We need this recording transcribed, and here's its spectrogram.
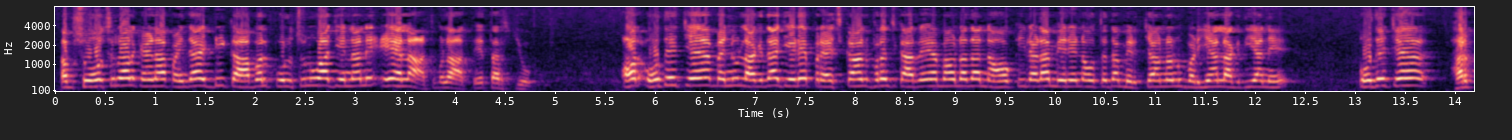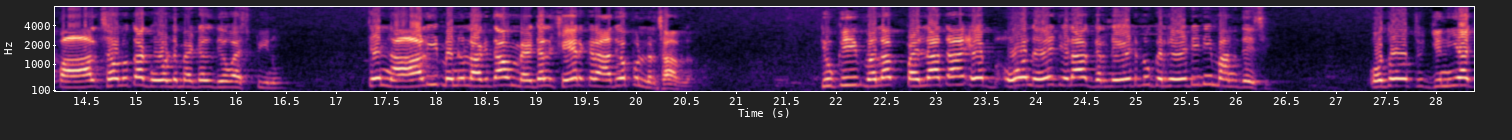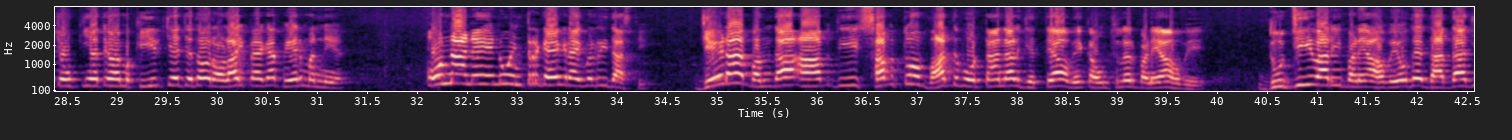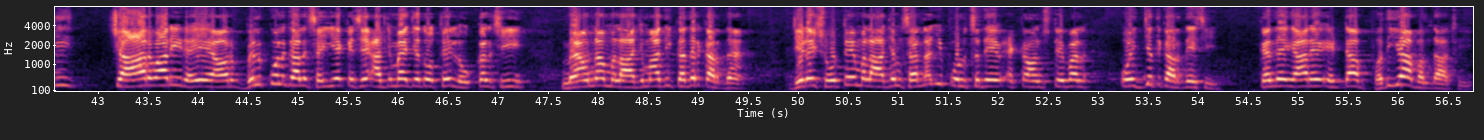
ਅਫਸੋਸ ਨਾਲ ਕਹਿਣਾ ਪੈਂਦਾ, ਐਡੀ ਕਾਬਲ ਪੁਲਿਸ ਨੂੰ ਅੱਜ ਇਹਨਾਂ ਨੇ ਇਹ ਹਾਲਾਤ ਬਣਾਤੇ ਤਰਸਯੋਗ। ਔਰ ਉਹਦੇ 'ਚ ਮੈਨੂੰ ਲੱਗਦਾ ਜਿਹੜੇ ਪ੍ਰੈਸ ਕਾਨਫਰੰਸ ਕਰ ਰਹੇ ਆ, ਮੈਂ ਉਹਨਾਂ ਦਾ ਨਾਂ ਕੀ ਲੈਣਾ, ਮੇਰੇ ਨਾਂ ਤੇ ਤਾਂ ਮਿਰਚਾਂ ਉਹਨਾਂ ਨੂੰ ਬੜੀਆਂ ਲੱਗਦੀਆਂ ਨੇ। ਉਹਦੇ 'ਚ ਹਰਪਾਲ ਸਿੰਘ ਨੂੰ ਤਾਂ 골ਡ ਮੈਡਲ ਦਿਓ ਐਸਪੀ ਨੂੰ। ਤੇ ਨਾਲ ਹੀ ਮੈਨੂੰ ਲੱਗਦਾ ਉਹ ਮੈਡਲ ਸ਼ੇਅਰ ਕਰਾ ਦਿਓ ਭੁੱਲਰ ਸਾਹਿਬ ਨਾਲ। ਕਿਉਂਕਿ ਮਤਲਬ ਪਹਿਲਾਂ ਤਾਂ ਇਹ ਉਹ ਨੇ ਜਿਹੜਾ ਗ੍ਰਨੇਡ ਨੂੰ ਗ੍ਰਨੇਡ ਹੀ ਨਹੀਂ ਮੰਨਦੇ ਸੀ। ਉਦੋਂ ਚ ਜਿੰਨੀਆਂ ਚੌਕੀਆਂ ਤੇ ਮਖੀਰ 'ਚ ਜਦੋਂ ਰੌਲਾ ਹੀ ਪੈ ਗਿਆ, ਫੇਰ ਮੰਨੇ ਆ। ਉਹਨਾਂ ਨੇ ਇਹਨੂੰ ਇੰਟਰ ਗੈਂਗ ਰਾਈਵਲਰੀ ਦੱਸਤੀ। ਜਿਹੜਾ ਬੰਦਾ ਆਪ ਦੀ ਸਭ ਤੋਂ ਵੱਧ ਵੋਟਾਂ ਨਾਲ ਜਿੱਤਿਆ ਹੋਵੇ ਕਾਉਂਸਲਰ ਬਣਿਆ ਹੋਵੇ, ਦੂਜੀ ਵਾਰੀ ਬਣਿਆ ਹੋਵੇ, ਉਹਦੇ ਦਾਦਾ ਜੀ ਚਾਰ ਵਾਰੀ ਰਹੇ ਆ ਔਰ ਬਿਲਕੁਲ ਗੱਲ ਸਹੀ ਹੈ, ਕਿਸੇ ਅੱਜ ਮੈਂ ਜਦੋਂ ਉੱਥੇ ਲੋਕਲ ਸੀ, ਮੈਂ ਉਹਨਾਂ ਮੁਲਾਜ਼ਮਾਂ ਦੀ ਕਦਰ ਕਰਦਾ ਜਿਹੜੇ ਛੋਟੇ ਮੁਲਾਜ਼ਮ ਸਨ ਨਾ ਜੀ, ਪੁਲਿਸ ਦੇ ਕਾਂਸਟੇਬਲ ਉਹ ਇੱਜ਼ਤ ਕਰਦੇ ਸੀ। ਕਹਿੰਦੇ, ਯਾਰ, ਇਹ ਐਡਾ ਵਧੀਆ ਬੰਦਾ ਸੀ।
